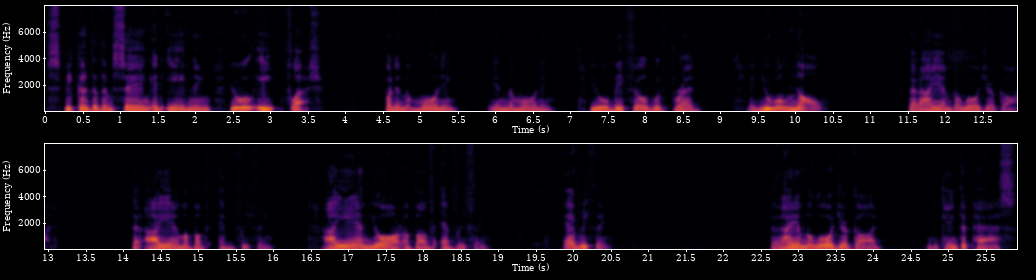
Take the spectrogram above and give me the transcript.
Speak unto them, saying, At evening you will eat flesh, but in the morning, in the morning, you will be filled with bread, and you will know that I am the Lord your God, that I am above everything. I am your above everything. Everything. That I am the Lord your God. And it came to pass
